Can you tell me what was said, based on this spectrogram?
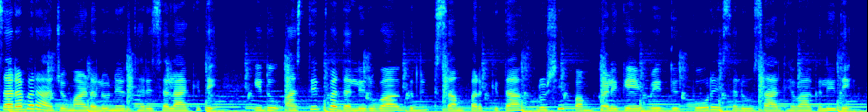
ಸರಬರಾಜು ಮಾಡಲು ನಿರ್ಧರಿಸಲಾಗಿದೆ. ಇದು ಅಸ್ತಿತ್ವದಲ್ಲಿರುವ ಗ್ರಿಡ್ ಸಂಪರ್ಕಿತ ಕೃಷಿ ಪಂಪ್ಗಳಿಗೆ ವಿದ್ಯುತ್ ಪೂರೈಸಲು ಸಾಧ್ಯವಾಗಲಿದೆ.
